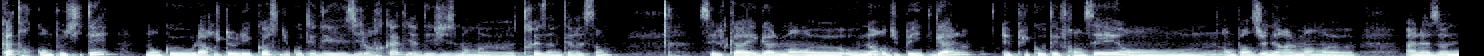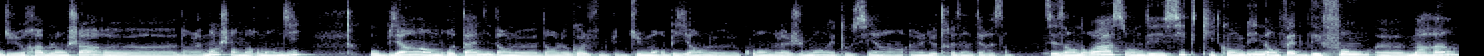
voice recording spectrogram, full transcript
quatre qu'on peut citer. Donc au large de l'Écosse, du côté des îles Orcades, il y a des gisements très intéressants. C'est le cas également au nord du pays de Galles. Et puis côté français, on, on pense généralement à la zone du rat blanchard euh, dans la Manche, en Normandie, ou bien en Bretagne, dans le, dans golfe du Morbihan. Le, courant de la Jument est aussi un, lieu très intéressant. Ces endroits sont des sites qui combinent en fait des fonds euh, marins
